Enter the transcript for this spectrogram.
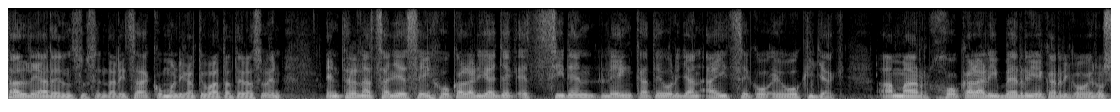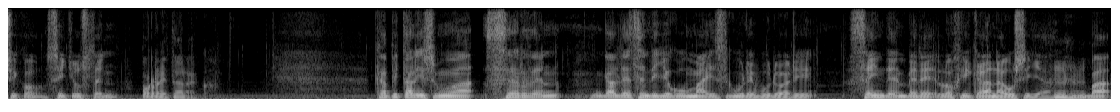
Taldearen zuzendaritza komunikatu bat atera zuen, entrenatzaile zein jokalariak ez ziren lehen kategorian aitzeko egokiak. Amar jokalari berri ekarriko, erosiko, zituzten horretarako. Kapitalismoa zer den, galdetzen diogu maiz gure buruari, zein den bere logika nagusia. Mm Ba,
